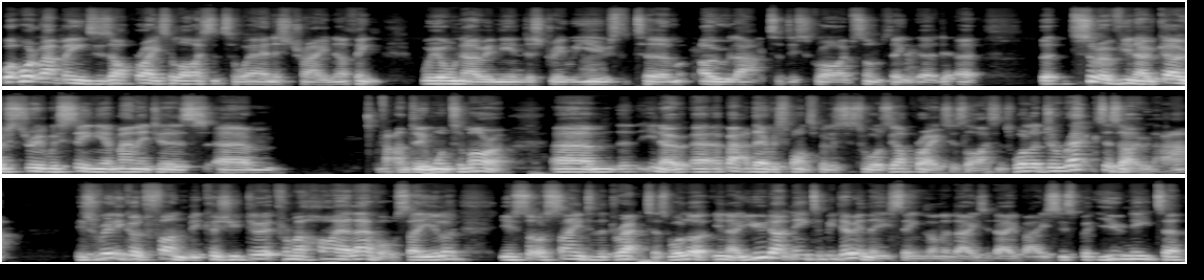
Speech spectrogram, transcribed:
what what that means is operator license awareness training. I think we all know in the industry we use the term OLAT to describe something that uh, that sort of you know goes through with senior managers. Um, I'm doing one tomorrow. Um, you know uh, about their responsibilities towards the operator's license. Well, a director's OLAT is really good fun because you do it from a higher level. So you look, you're sort of saying to the directors, well, look, you know, you don't need to be doing these things on a day-to-day basis, but you need to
